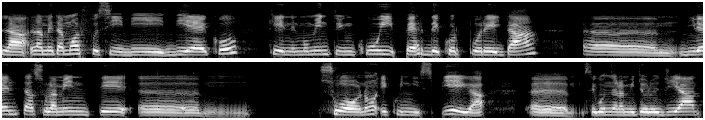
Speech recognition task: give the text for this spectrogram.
la, la metamorfosi di, di, Eco che nel momento in cui perde corporeità eh, diventa solamente eh, suono e quindi spiega, eh, secondo la mitologia,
